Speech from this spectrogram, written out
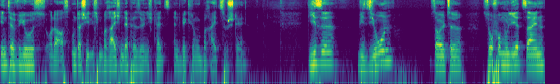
Interviews oder aus unterschiedlichen Bereichen der Persönlichkeitsentwicklung bereitzustellen. Diese Vision sollte so formuliert sein,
